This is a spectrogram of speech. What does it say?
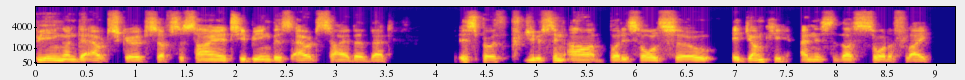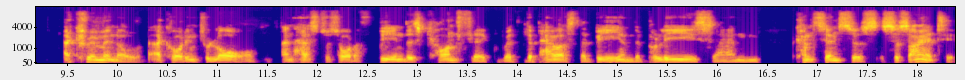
being on the outskirts of society, being this outsider that is both producing art, but is also a junkie and is thus sort of like a criminal according to law and has to sort of be in this conflict with the powers that be and the police and consensus society.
